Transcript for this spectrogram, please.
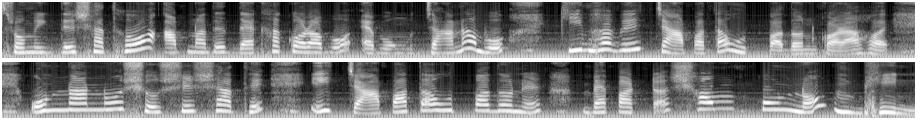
শ্রমিকদের সাথেও আপনাদের দেখা করাবো এবং জানাব কীভাবে চা পাতা উৎপাদন করা হয়। অন্যান্য শস্যের সাথে এই চা পাতা উৎপাদনের ব্যাপারটা সম্পূর্ণ ভিন্ন।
